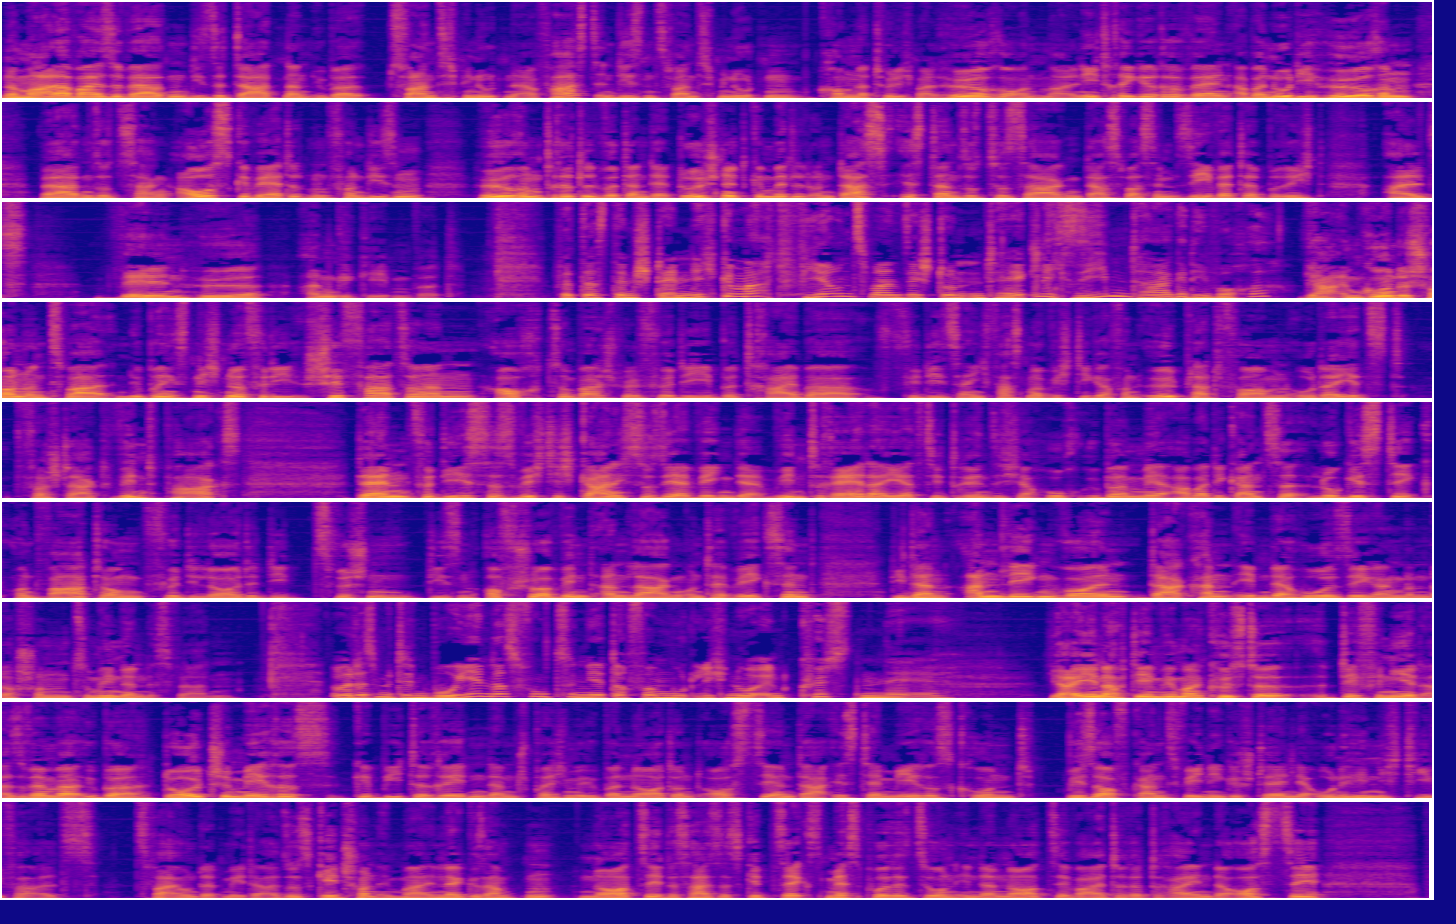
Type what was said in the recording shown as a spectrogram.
Normalerweise werden diese Daten dann über 20 Minuten erfasst. In diesen 20 Minuten kommen natürlich mal höhere und mal niedrigere Wellen, aber nur die höheren werden sozusagen ausgewertet und von diesem höheren Drittel wird dann der Durchschnitt gemittelt und das ist dann sozusagen das, was im Seewetterbericht als Wellenhöhe angegeben wird. Wird das denn ständig gemacht? 24 Stunden täglich, sieben Tage die Woche? Ja, im Grunde schon. Und zwar übrigens nicht nur für die Schifffahrt, sondern auch zum Beispiel für die Betreiber, für die ist eigentlich fast noch wichtiger von Ölplattformen oder jetzt verstärkt Windparks. Denn für die ist es wichtig, gar nicht so sehr wegen der Windräder jetzt, die drehen sich ja hoch über Meer, aber die ganze Logistik und Wartung für die Leute, die zwischen diesen Offshore-Windanlagen unterwegs sind, die dann anlegen wollen, da kann eben der hohe Seegang dann doch schon zum Hindernis werden. Aber das mit den Bojen, das funktioniert doch vermutlich nur in Küstennähe. Ja, je nachdem, wie man Küste definiert. Also wenn wir über deutsche Meeresgebiete reden, dann sprechen wir über Nord- und Ostsee und da ist der Meeresgrund bis auf ganz wenige Stellen ja ohnehin nicht tiefer als 200 Meter. Also es geht schon immer in der gesamten Nordsee. Das heißt, es gibt sechs Messpositionen in der Nordsee, weitere drei in der Ostsee.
